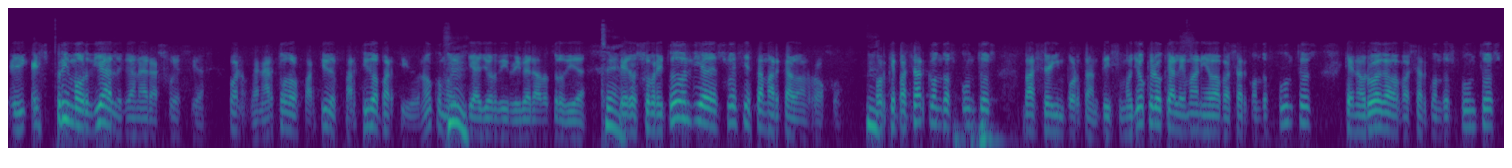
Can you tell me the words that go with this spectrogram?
es primordial ganar a Suecia bueno, ganar todos los partidos, partido a partido, ¿no? Como hmm. decía Jordi Rivera el otro día. Pero sobre todo el día de Suecia está marcado en rojo, hmm. porque pasar con dos puntos va a ser importantísimo. Yo creo que Alemania va a pasar con dos puntos, que Noruega va a pasar con dos puntos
